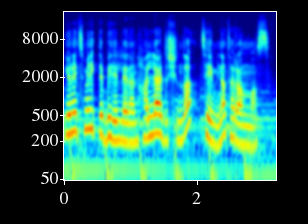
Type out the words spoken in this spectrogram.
yönetmelikle belirlenen haller dışında teminat aranmaz.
